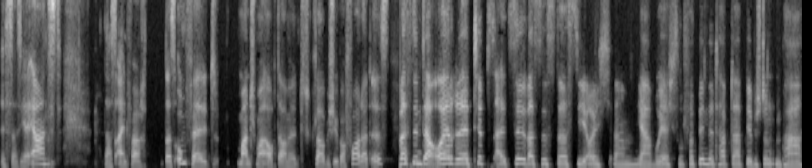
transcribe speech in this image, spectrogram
Ist das ihr Ernst? Dass einfach das Umfeld manchmal auch damit, glaube ich, überfordert ist. Was sind da eure Tipps als Silver Sisters, die euch, ähm, ja, wo ihr euch so verbindet habt? Da habt ihr bestimmt ein paar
